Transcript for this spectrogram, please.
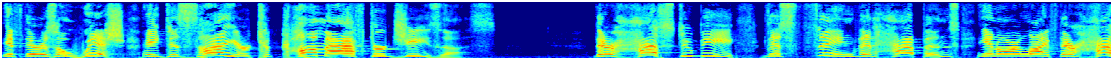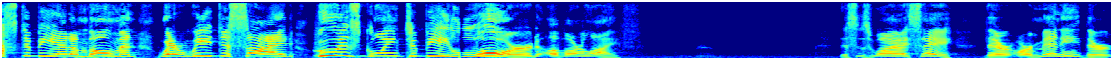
if there is a wish, a desire to come after Jesus, there has to be this thing that happens in our life. There has to be at a moment where we decide who is going to be Lord of our life. This is why I say there are many, they're,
